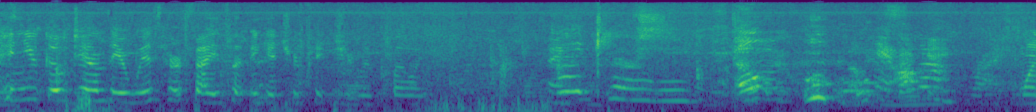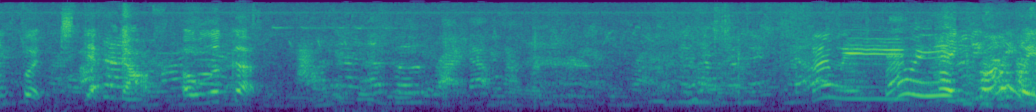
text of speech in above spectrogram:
Can you go down there with her, Faith? Let me get your picture with Chloe. Hi, Chloe. Oh. Ooh. Okay. One foot stepped off. Oh, look up. Chloe. Hey, Chloe,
